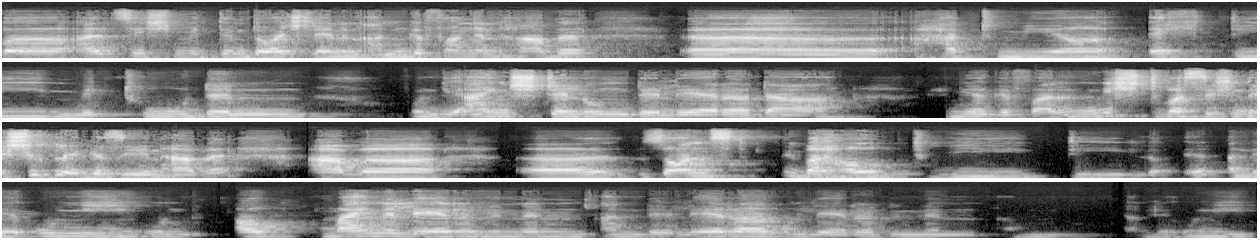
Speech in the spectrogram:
äh, als ich mit dem Deutschlernen angefangen habe, äh, hat mir echt die Methoden und die Einstellung der Lehrer da mir gefallen. Nicht, was ich in der Schule gesehen habe, aber äh, sonst überhaupt, wie die an der Uni und auch meine Lehrerinnen an der Lehrer und Lehrerinnen an, an der Uni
